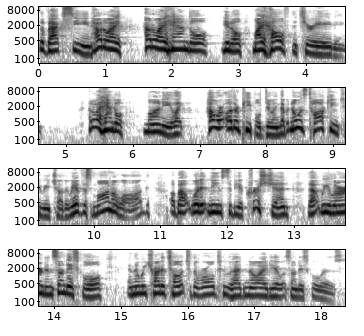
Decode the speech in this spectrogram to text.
the vaccine? How do I, how do I handle, you know, my health deteriorating? How do I handle money? Like, how are other people doing that? But no one's talking to each other. We have this monologue about what it means to be a Christian that we learned in Sunday school, and then we try to tell it to the world who had no idea what Sunday school is.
